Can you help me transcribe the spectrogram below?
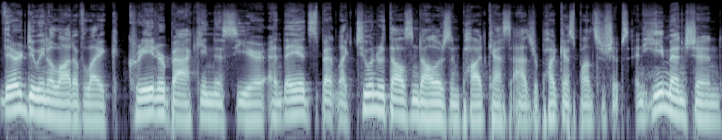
they're doing a lot of like creator backing this year, and they had spent like two hundred thousand dollars in podcast ads or podcast sponsorships, and he mentioned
